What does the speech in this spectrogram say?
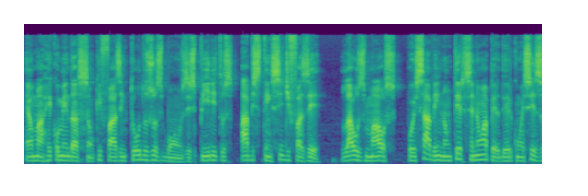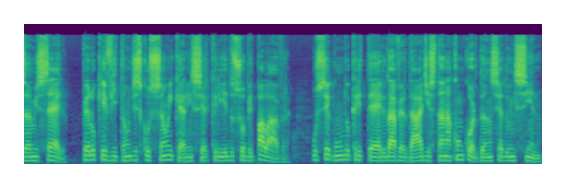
É uma recomendação que fazem todos os bons espíritos, abstêm-se de fazer. Lá os maus, pois sabem não ter senão a perder com esse exame sério pelo que evitam discussão e querem ser cridos sob palavra. O segundo critério da verdade está na concordância do ensino.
